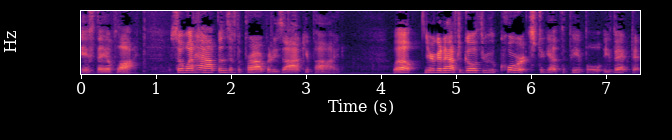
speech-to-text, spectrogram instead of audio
if they apply. So, what happens if the property is occupied? Well, you're going to have to go through the courts to get the people evicted.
